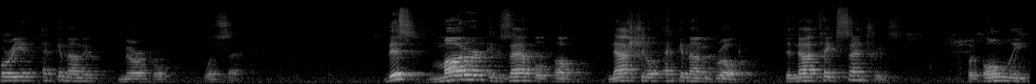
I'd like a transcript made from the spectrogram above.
Korean economic miracle was set. This modern example of national economic growth did not take centuries, but only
